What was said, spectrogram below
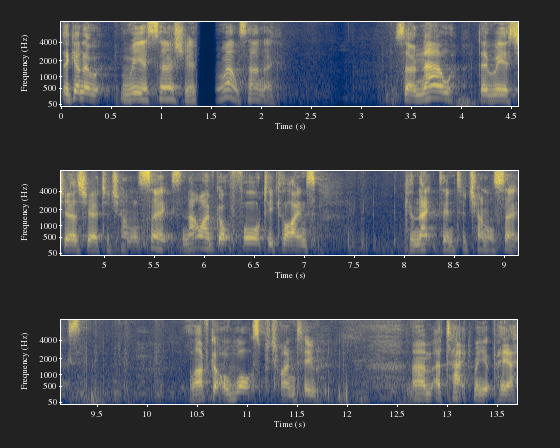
They're going to reassociate somewhere else, aren't they? So now they reassociate to channel 6. Now I've got 40 clients connecting to channel 6. And I've got a wasp trying to um, attack me up here.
